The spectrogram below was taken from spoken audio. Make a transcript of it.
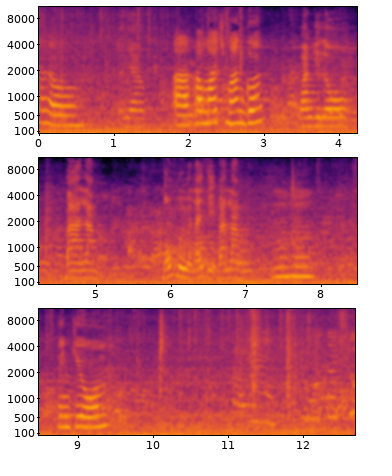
Hello. А how much mango? 1 kg 35 40 mà lấy chị 35 Угу. Thank you. Тут що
